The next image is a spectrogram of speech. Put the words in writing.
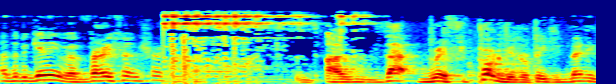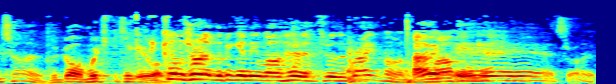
At the beginning of a very famous record. uh, that riff has probably been repeated many times. But go on, which particular It one? comes right at the beginning of I Heard It Through the Grapevine oh, yeah, yeah, yeah, that's right.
